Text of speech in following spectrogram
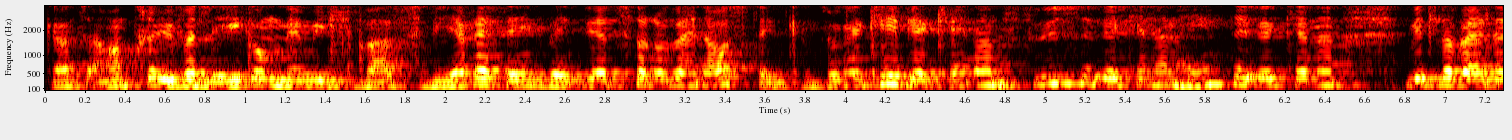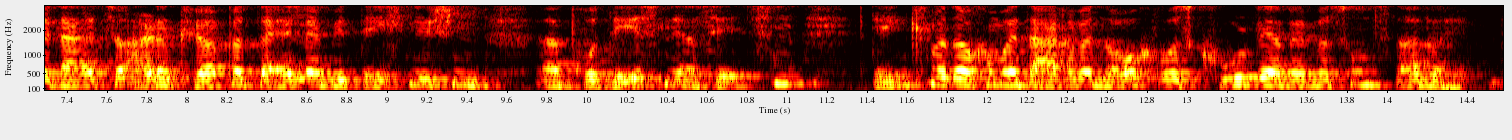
ganz andere Überlegung, nämlich was wäre denn, wenn wir jetzt darüber hinausdenken und sagen, okay, wir kennen Füße, wir kennen Hände, wir können mittlerweile nahezu alle Körperteile mit technischen äh, Prothesen ersetzen. Denken wir doch einmal darüber nach, was cool wäre, wenn wir sonst auch noch hätten.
